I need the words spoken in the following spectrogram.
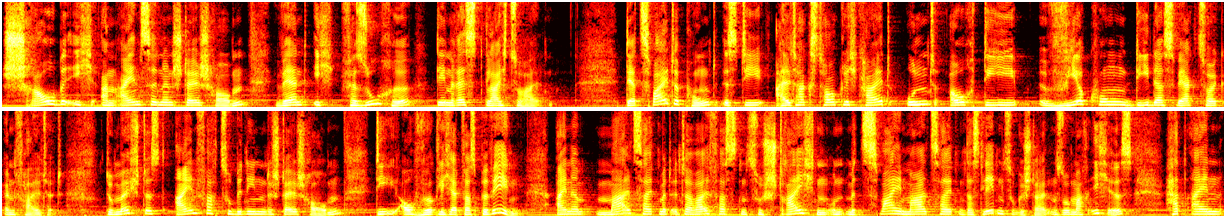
schraube ich an einzelnen Stellschrauben, während ich versuche, den Rest gleichzuhalten. Der zweite Punkt ist die Alltagstauglichkeit und auch die Wirkung, die das Werkzeug entfaltet. Du möchtest einfach zu bedienende Stellschrauben, die auch wirklich etwas bewegen. Eine Mahlzeit mit Intervallfasten zu streichen und mit zwei Mahlzeiten das Leben zu gestalten, so mache ich es, hat einen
